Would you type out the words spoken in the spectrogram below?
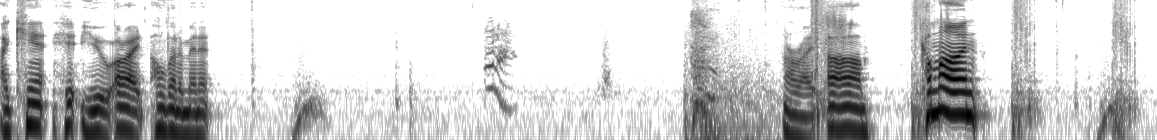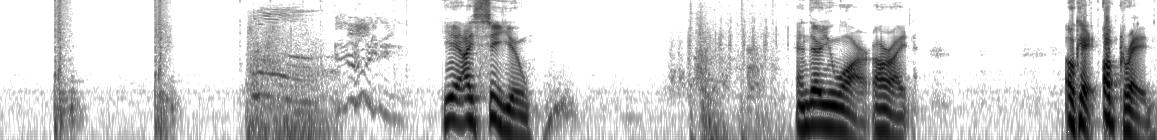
I can't hit you. All right, hold on a minute. All right. Um, come on. Yeah, I see you. And there you are. All right. Okay, upgrade.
